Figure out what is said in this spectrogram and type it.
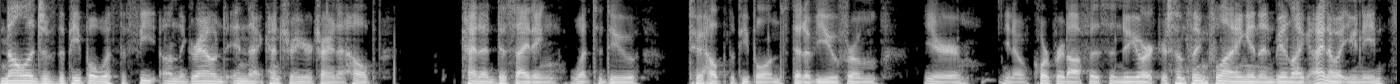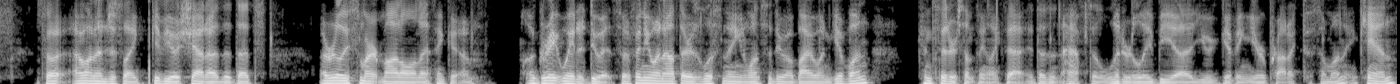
knowledge of the people with the feet on the ground in that country you're trying to help kind of deciding what to do to help the people instead of you from your you know corporate office in New York or something flying in and being like I know what you need. So I want to just like give you a shout out that that's a really smart model and I think a, a great way to do it. So if anyone out there is listening and wants to do a buy one give one, consider something like that. It doesn't have to literally be a you're giving your product to someone. It can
